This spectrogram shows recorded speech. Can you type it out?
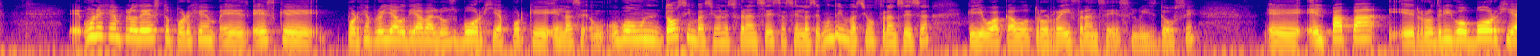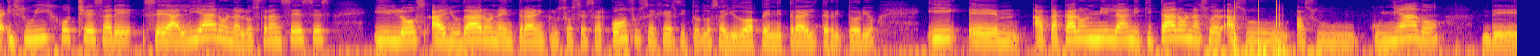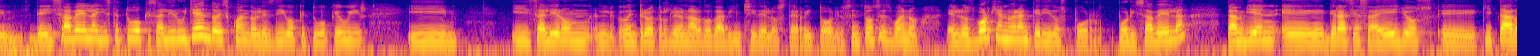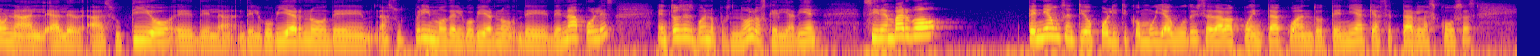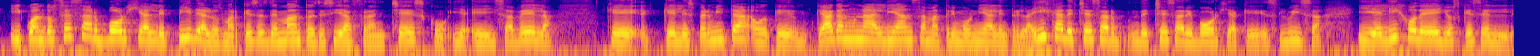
Eh, un ejemplo de esto, por ejemplo, es, que, por ejemplo, ella odiaba a los Borgia porque hubo dos invasiones francesas. En la segunda invasión francesa, que llevó a cabo otro rey francés, Luis XII, eh, el Papa Rodrigo Borgia y su hijo Césare se aliaron a los franceses y los ayudaron a entrar, incluso César con sus ejércitos los ayudó a penetrar el territorio y em, atacaron Milán y quitaron a su, a su, a su cuñado de, Isabela y este tuvo que salir huyendo, es cuando les digo que tuvo que huir y, salieron, entre otros, Leonardo da Vinci de los territorios. Entonces, bueno, eh, los Borgia no eran queridos por, por Isabela, también eh, gracias a ellos eh, quitaron a su tío del gobierno, de, a su primo del gobierno de, de, Nápoles. Entonces, bueno, pues no los quería bien. Sin embargo, tenía un sentido político muy agudo y se daba cuenta cuando tenía que aceptar las cosas. Y cuando César Borgia le pide a los marqueses de Manto, es decir, a Francesco e Isabela, que, les permita o que, hagan una alianza matrimonial entre la hija de César de Cesare Borgia, que es Luisa, y el hijo de ellos, que es el,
